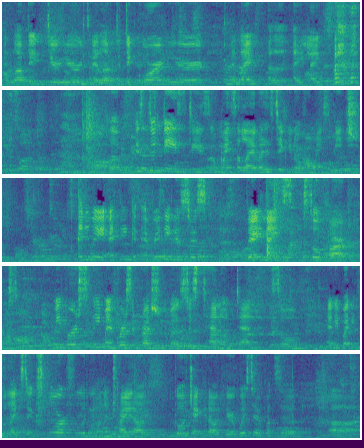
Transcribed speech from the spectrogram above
I love the interiors, I love the decor here, I like, uh, I like It's too tasty, so my saliva is taking over my speech. Anyway, I think everything is just very nice so far. Me personally, my first impression was just 10 on 10. So anybody who likes to explore food and want to try it out, go check it out here. What's the what's the uh,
